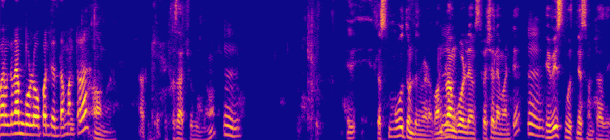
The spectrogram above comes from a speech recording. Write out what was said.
వన్ గ్రామ్ గోల్డ్ ఓపెన్ చేద్దామంటారా అవును మేడం. ఓకే. ఒక్కసారి చూపిద్దాం. ఇట్లా స్మూత్ ఉంటుంది మేడం. One gram. గోల్డ్ ఏం స్పెషల్ ఏమంటే హెవీ స్మూత్నెస్ ఉంటుంది.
